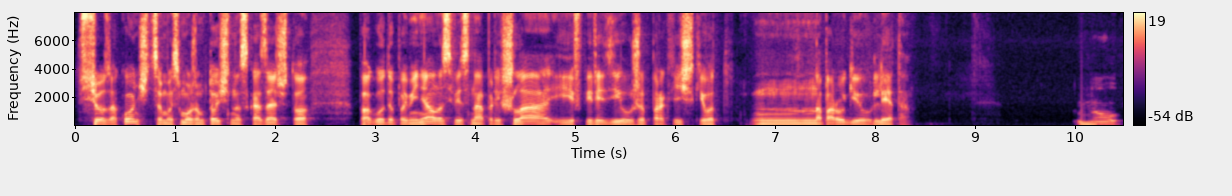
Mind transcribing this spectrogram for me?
все закончится, мы сможем точно сказать, что погода поменялась, весна пришла и впереди уже практически вот на пороге лета. Ну,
